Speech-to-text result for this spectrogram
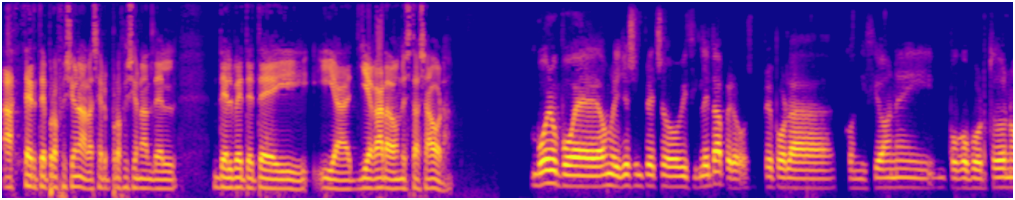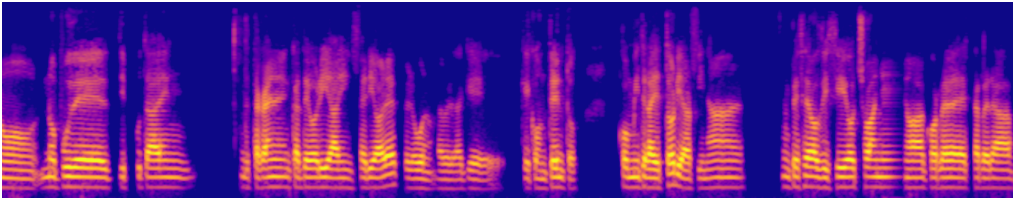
hacerte profesional, a ser profesional del, del BTT y, a llegar a donde estás ahora? Bueno, pues hombre, yo siempre he hecho bicicleta, pero siempre por las condiciones y un poco por todo no, no pude disputar en destacar en categorías inferiores, pero bueno, la verdad que, que contento con mi trayectoria. Al final empecé a los 18 años a correr carreras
